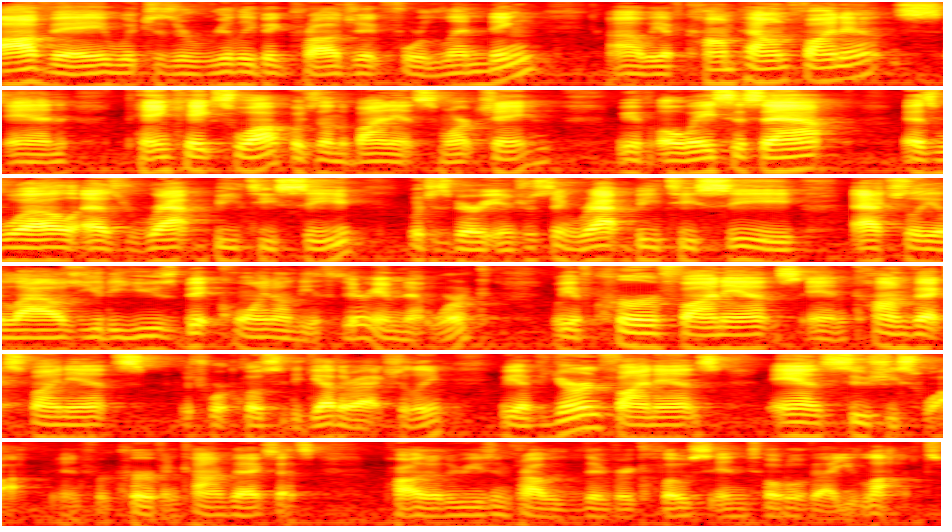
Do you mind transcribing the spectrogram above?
Aave, which is a really big project for lending. Uh, we have Compound Finance and Pancake Swap, which is on the Binance Smart Chain. We have Oasis app as well as Wrap BTC, which is very interesting. Wrap BTC actually allows you to use Bitcoin on the Ethereum network. We have Curve Finance and Convex Finance, which work closely together actually. We have Yearn Finance and Sushi Swap. And for Curve and Convex, that's part of the reason probably they're very close in total value locked.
